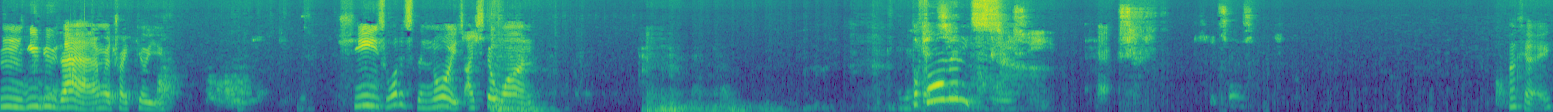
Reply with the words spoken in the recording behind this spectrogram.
Hmm, you do that. I'm gonna try to kill you. Jeez, what is the noise? I still won. Performance! some PC hacks. It says Okay.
